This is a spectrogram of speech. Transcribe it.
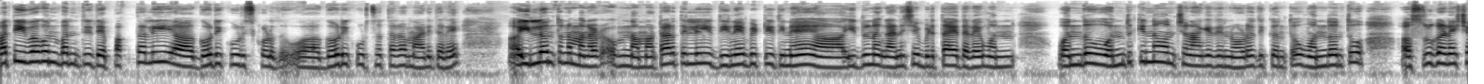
ಮತ್ತು ಇವಾಗೊಂದು ಬಂದಿದೆ, ಪಕ್ಕದಲ್ಲಿ ಗೌಡಿ ಕೂಡಿಸ್ಕೊಳ್ಳೋದು ಗೌಡಿ ಕೂಡಿಸೋ ಥರ ಮಾಡಿದ್ದಾರೆ. ಇಲ್ಲಂತೂ ನಮ್ಮ ನಮ್ಮ ಮಠಾರ್ಥದಲ್ಲಿ ದಿನೇ ಬಿಟ್ಟು ದಿನೇ ಇದನ್ನು ಇದನ್ನ ಗಣೇಶ ಬಿಡ್ತಾ ಇದ್ದಾರೆ. ಒಂದು ಒಂದು, ಒಂದಕ್ಕಿಂತ ಒಂದು ಚೆನ್ನಾಗಿದೆ ನೋಡೋದಕ್ಕಂತೂ. ಒಂದಂತೂ ಹಸಿರು ಗಣೇಶ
